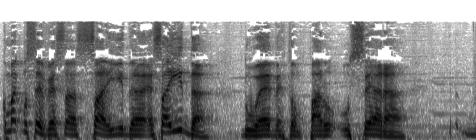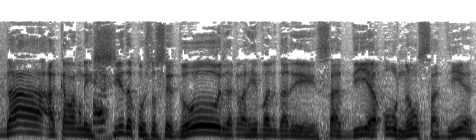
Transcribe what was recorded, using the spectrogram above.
Como é que você vê essa saída, essa ida do Everton para o Ceará? Dá aquela mexida com os torcedores, aquela rivalidade sadia ou não sadia?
